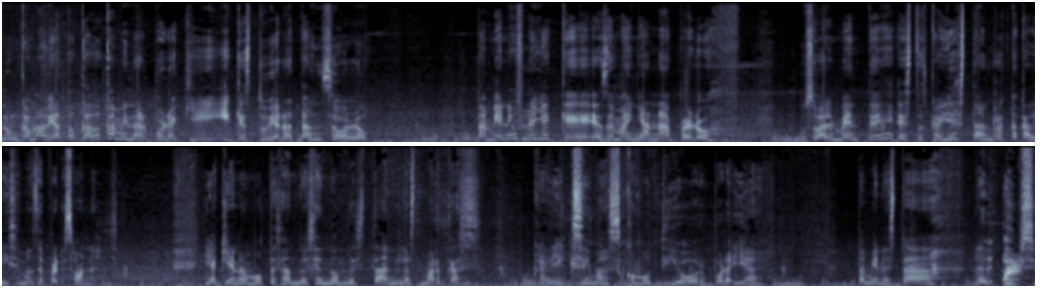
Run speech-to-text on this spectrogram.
Nunca me había tocado caminar por aquí y que estuviera tan solo. También influye que es de mañana, pero Usualmente estas calles están retacadísimas de personas. Y aquí en Amotezando es en donde están las marcas carísimas como Dior por allá. También está la de Yves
